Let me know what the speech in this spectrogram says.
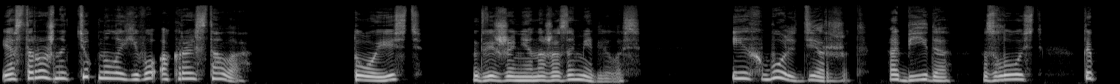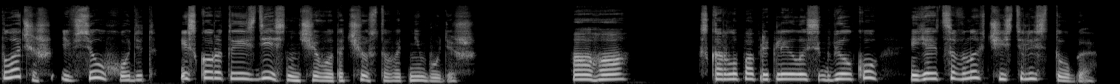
и осторожно тюкнула его о край стола. То есть... Движение ножа замедлилось. Их боль держит, обида, злость. Ты плачешь, и все уходит. И скоро ты и здесь ничего-то чувствовать не будешь. Ага. Скорлупа приклеилась к белку, и яйца вновь чистились туго.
